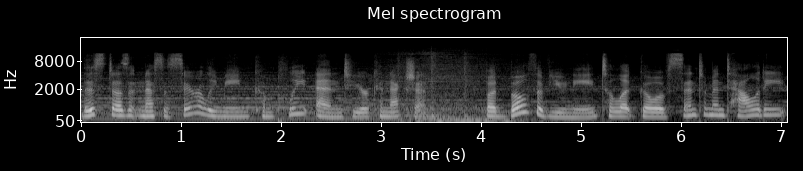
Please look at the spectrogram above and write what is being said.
This doesn't necessarily mean complete end to your connection, but both of you need to let go of sentimentality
